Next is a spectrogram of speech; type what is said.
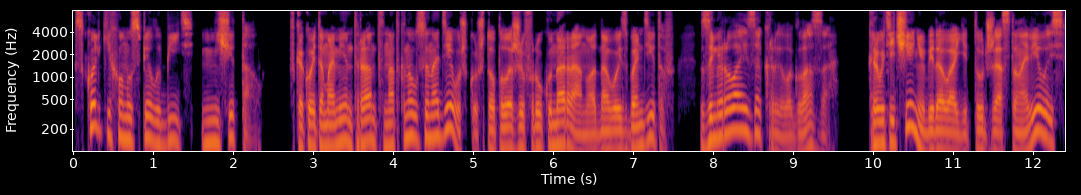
Скольких он успел убить, не считал. В какой-то момент Рант наткнулся на девушку, что, положив руку на рану одного из бандитов, замерла и закрыла глаза. Кровотечение у бедолаги тут же остановилось,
